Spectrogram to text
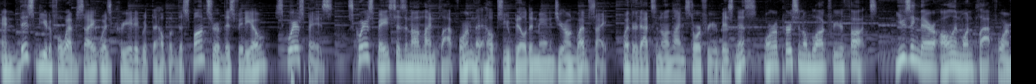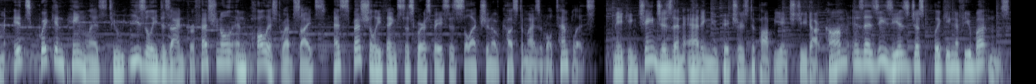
And this beautiful website was created with the help of the sponsor of this video, Squarespace. Squarespace is an online platform that helps you build and manage your own website, whether that's an online store for your business or a personal blog for your thoughts. Using their all in one platform, it's quick and painless to easily design professional and polished websites, especially thanks to Squarespace's selection of customizable templates. Making changes and adding new pictures to poppyhg.com is as easy as just clicking a few buttons,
